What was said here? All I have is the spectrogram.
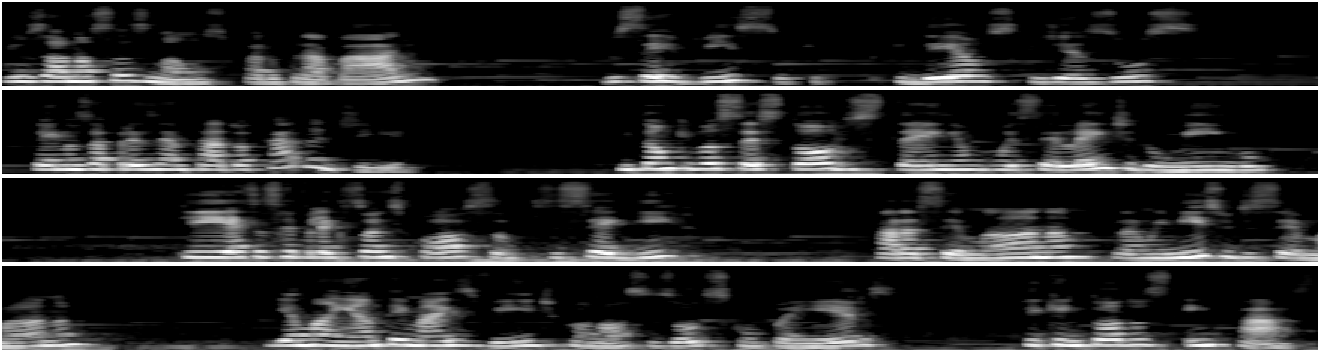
e usar nossas mãos para o trabalho, do serviço que, que Deus, que Jesus tem nos apresentado a cada dia então, que vocês todos tenham um excelente domingo, que essas reflexões possam se seguir para a semana, para o início de semana. E amanhã tem mais vídeo com nossos outros companheiros. Fiquem todos em paz.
